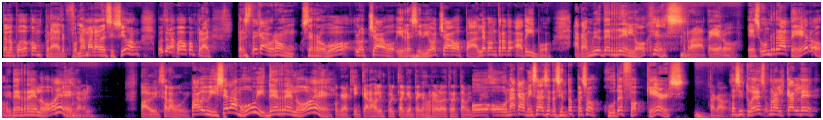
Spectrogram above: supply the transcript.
te lo puedo comprar. Fue una mala decisión, pues te la puedo comprar. Pero este cabrón se robó los chavos y recibió chavos para darle contrato a tipo a cambio de relojes. Ratero. Es un ratero de relojes. Literal. Para vivirse la movie. Para vivirse la movie de relojes. Porque a quién carajo le importa que tengas un reloj de 30 mil O, pesos. o una camisa de 700 pesos. Who the fuck cares? Está cabrón. O sea, si tú eres un alcalde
